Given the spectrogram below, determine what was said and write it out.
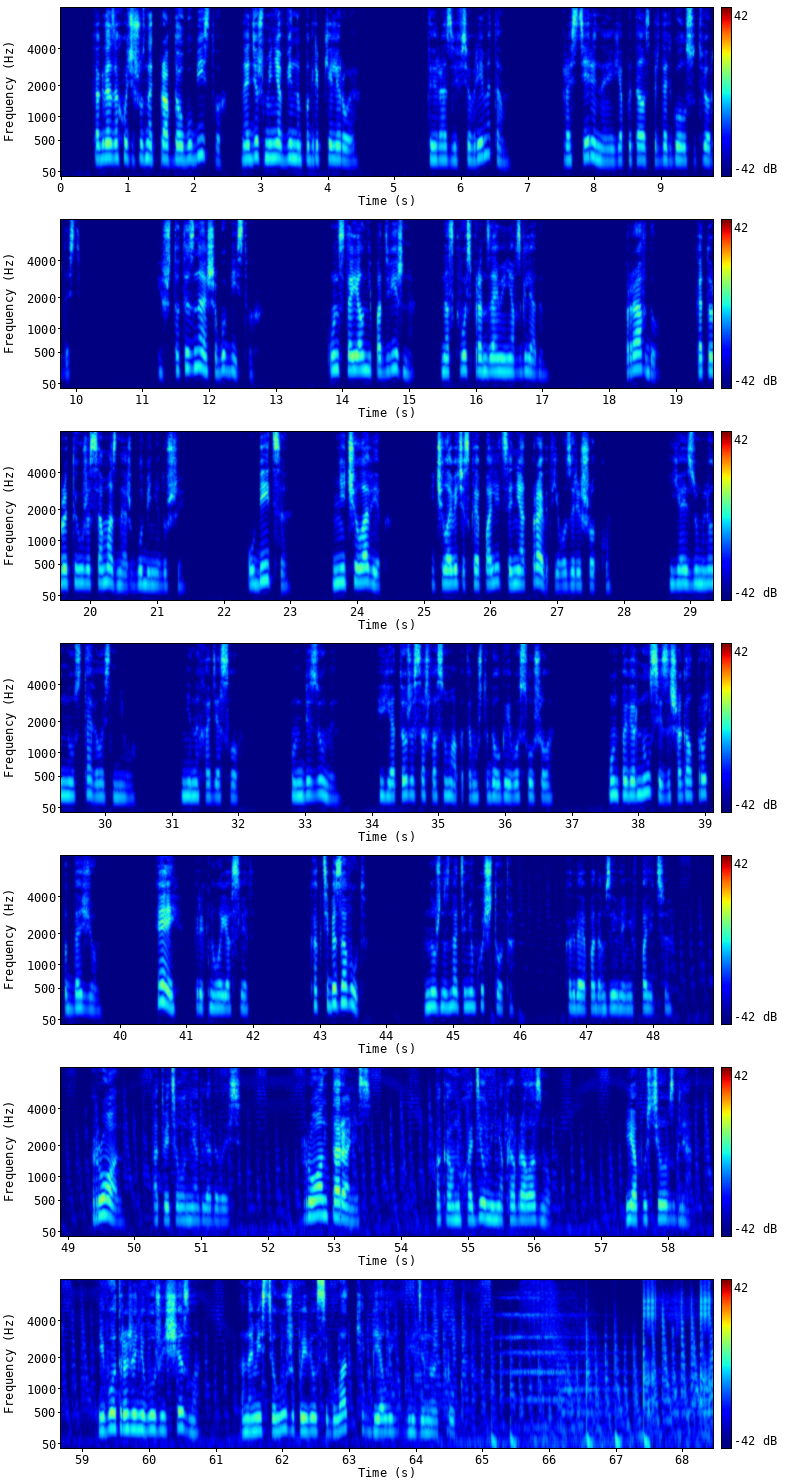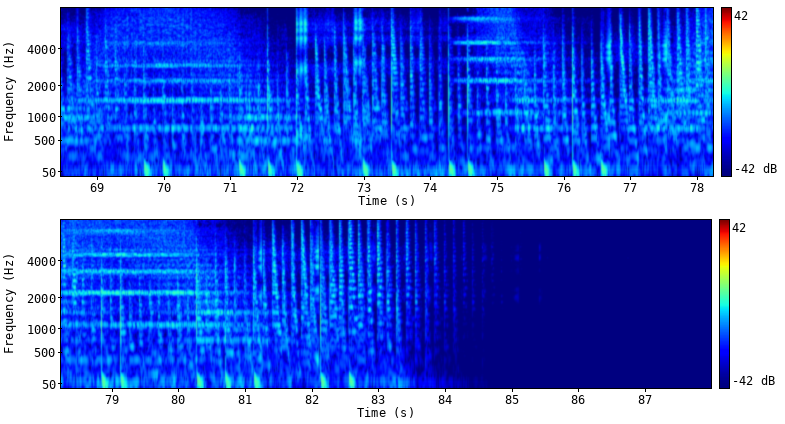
Когда захочешь узнать правду об убийствах, найдешь меня в винном погребке Лероя. Ты разве все время там? Растерянная, я пыталась придать голосу твердость. И что ты знаешь об убийствах? Он стоял неподвижно, насквозь пронзая меня взглядом. Правду который ты уже сама знаешь в глубине души. Убийца — не человек, и человеческая полиция не отправит его за решетку. Я изумленно уставилась на него, не находя слов. Он безумен. И я тоже сошла с ума, потому что долго его слушала. Он повернулся и зашагал прочь под дождем. «Эй!» — крикнула я вслед. «Как тебя зовут?» Нужно знать о нем хоть что-то, когда я подам заявление в полицию. «Рон!» — ответил он, не оглядываясь. «Рон Таранис!» Пока он уходил, меня пробрал озноб. Я опустила взгляд. Его отражение в луже исчезло, а на месте лужи появился гладкий белый ледяной круг —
